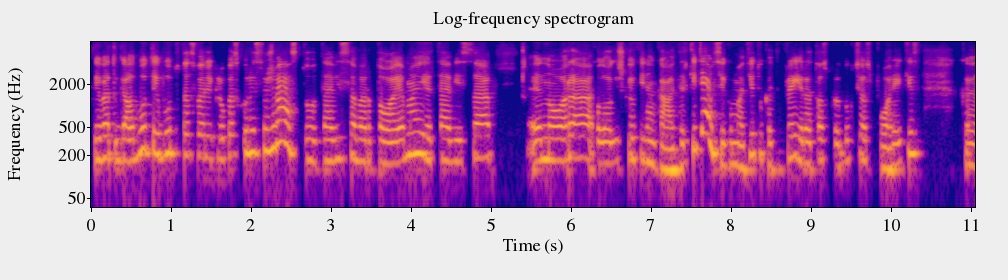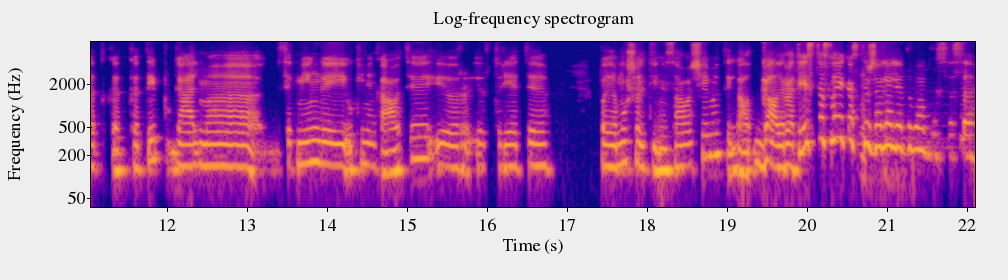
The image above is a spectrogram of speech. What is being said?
Tai vad galbūt tai būtų tas varikliukas, kuris užvestų tą visą vartojimą ir tą visą e, norą ekologiškai ūkininkauti ir kitiems, jeigu matytų, kad tikrai yra tos produkcijos poreikis, kad, kad, kad taip galima sėkmingai ūkininkauti ir, ir turėti pajamų šaltinį savo šeimai, tai gal, gal ir ateis tas laikas, kai žalia Lietuva bus visa.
